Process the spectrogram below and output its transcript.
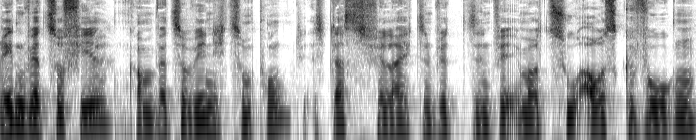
reden wir zu viel? Kommen wir zu wenig zum Punkt? Ist das vielleicht, sind wir, sind wir immer zu ausgewogen?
